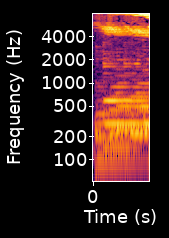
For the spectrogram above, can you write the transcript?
you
